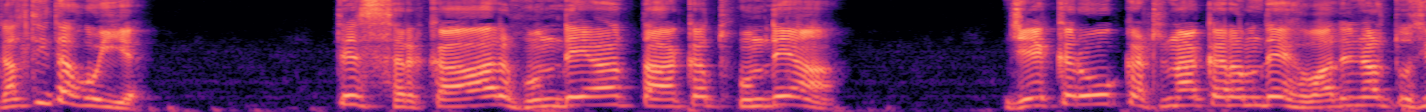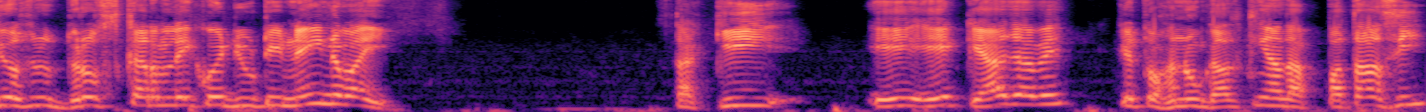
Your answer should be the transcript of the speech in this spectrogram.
ਗਲਤੀ ਤਾਂ ਹੋਈ ਹੈ। ਤੇ ਸਰਕਾਰ ਹੁੰਦਿਆਂ, ਤਾਕਤ ਹੁੰਦਿਆਂ ਜੇਕਰ ਉਹ ਘਟਨਾਕ੍ਰਮ ਦੇ ਹਵਾਲੇ ਨਾਲ ਤੁਸੀਂ ਉਸ ਨੂੰ ਦਰੁਸਤ ਕਰਨ ਲਈ ਕੋਈ ਡਿਊਟੀ ਨਹੀਂ ਨਿਭਾਈ, ਤਾਂ ਕੀ ਇਹ ਇਹ ਕਿਹਾ ਜਾਵੇ ਕਿ ਤੁਹਾਨੂੰ ਗਲਤੀਆਂ ਦਾ ਪਤਾ ਸੀ,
